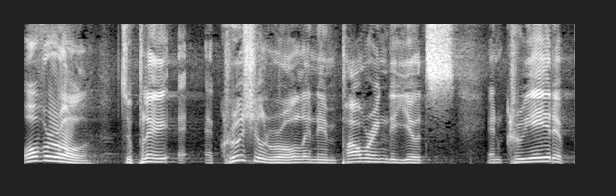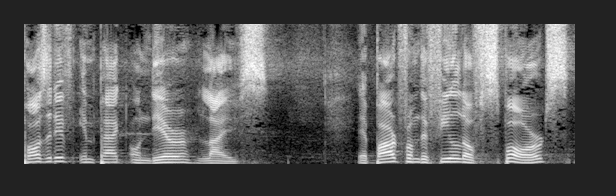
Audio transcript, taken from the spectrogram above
Overall, to play a, a crucial role in empowering the youths and create a positive impact on their lives. Apart from the field of sports,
